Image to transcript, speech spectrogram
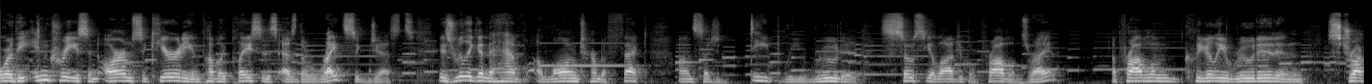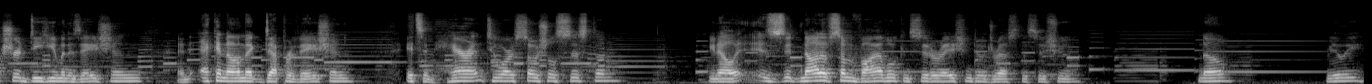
or the increase in armed security in public places, as the right suggests, is really going to have a long term effect on such deeply rooted sociological problems, right? A problem clearly rooted in structured dehumanization and economic deprivation. It's inherent to our social system. You know, is it not of some viable consideration to address this issue? No? Really?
